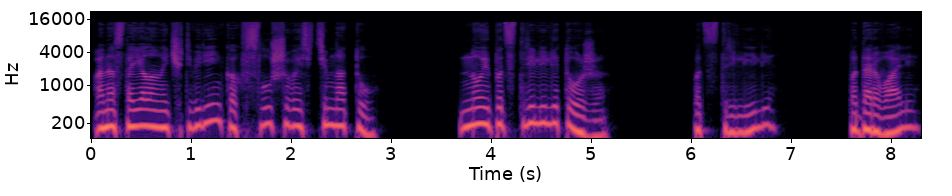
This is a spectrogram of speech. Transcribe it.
Она стояла на четвереньках, вслушиваясь в темноту. Но и подстрелили тоже. Подстрелили? Подорвали?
